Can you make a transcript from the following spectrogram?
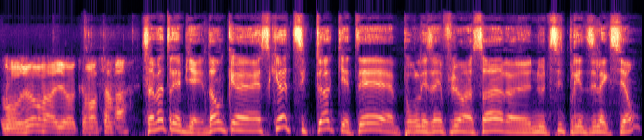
Bonjour Mario, comment ça va? Ça va très bien. Donc, euh, est-ce que TikTok était pour les influenceurs un outil de prédilection?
